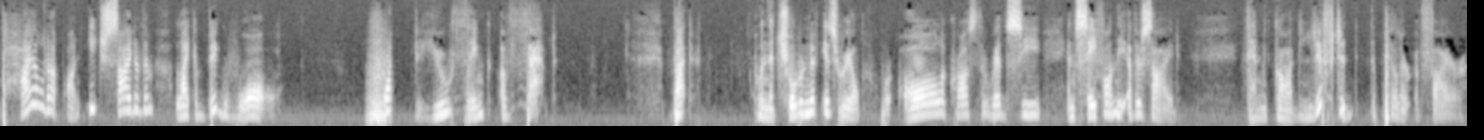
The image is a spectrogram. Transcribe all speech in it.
piled up on each side of them like a big wall. What do you think of that? But when the children of Israel were all across the Red Sea and safe on the other side, then God lifted the pillar of fire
